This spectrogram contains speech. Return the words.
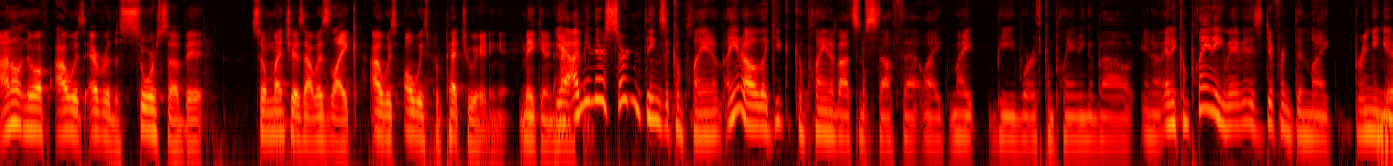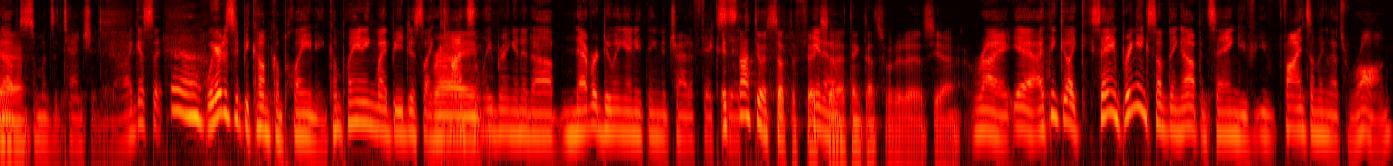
I don't know if I was ever the source of it so much as I was like I was always perpetuating it, making it Yeah, I mean, there's certain things to complain about. You know, like you could complain about some stuff that like might be worth complaining about. You know, and complaining maybe is different than like bringing it Yeah. up to someone's attention. You know, I guess it, Yeah. where does it become complaining? Complaining might be just like Right. constantly bringing it up, never doing anything to try to fix it's it. It's not doing stuff to fix know. it. I think that's what it is. Yeah. right. Yeah, I think like saying bringing something up and saying you you find something that's wrong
